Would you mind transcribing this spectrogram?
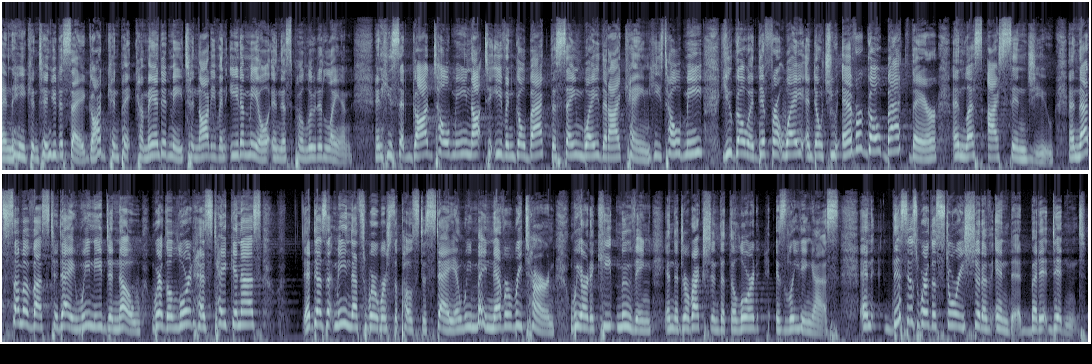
And he continued to say, God commanded me to not even eat a meal in this polluted land. And he said, God told me not to even go back the same way that I came. He told me, You go a different way, and don't you ever go back there unless I send you. And that's some of us today. We need to know where the Lord has taken us. It doesn't mean that's where we're supposed to stay, and we may never return. We are to keep moving in the direction that the Lord is leading us. And this is where the story should have ended, but it didn't.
